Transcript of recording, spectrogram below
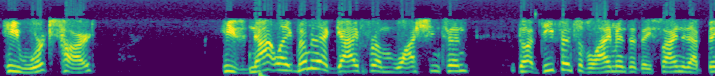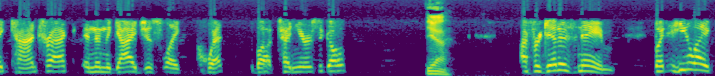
He works hard. He's not like remember that guy from Washington, the defensive lineman that they signed to that big contract, and then the guy just like quit about ten years ago. Yeah, I forget his name, but he like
